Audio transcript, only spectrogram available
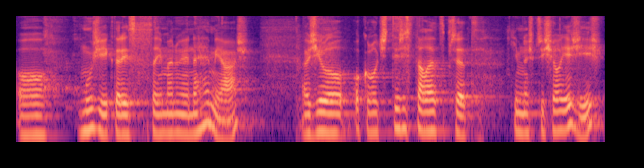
o muži, který se jmenuje Nehemiáš. Žil okolo 400 let před tím, než přišel Ježíš.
